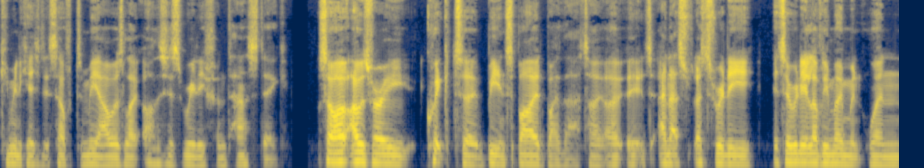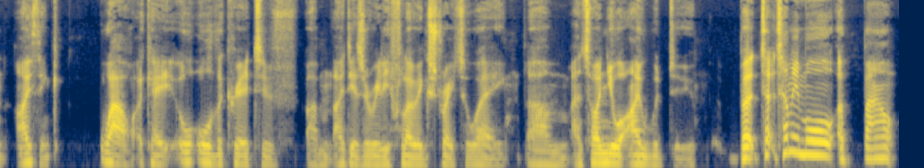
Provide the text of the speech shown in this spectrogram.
communicated itself to me. I was like, oh, this is really fantastic. So I, I was very quick to be inspired by that. I, I and that's that's really it's a really lovely moment when I think wow, okay, all, all the creative um, ideas are really flowing straight away. Um, and so I knew what I would do. But t- tell me more about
